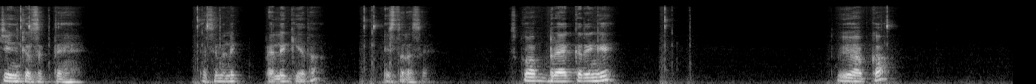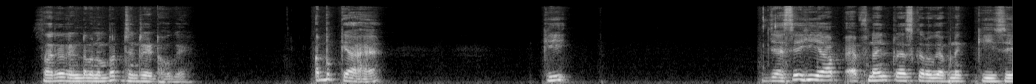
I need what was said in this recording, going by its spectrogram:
चेंज कर सकते हैं। जैसे मैंने पहले किया था, इस तरह से। इसको आप ड्रैग करेंगे तो ये आपका सारे रैंडम नंबर जनरेट हो गए। अब क्या है कि जैसे ही आप F9 प्रेस करोगे अपने की से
